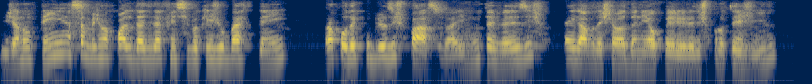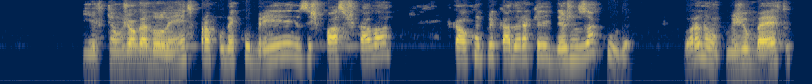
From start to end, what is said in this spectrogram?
e já não tem essa mesma qualidade defensiva que Gilberto tem para poder cobrir os espaços. Aí muitas vezes pegava, deixava Daniel Pereira desprotegido, e ele tem um jogador lento para poder cobrir os espaços ficava, ficava complicado, era aquele Deus nos acuda. Agora não, com o Gilberto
